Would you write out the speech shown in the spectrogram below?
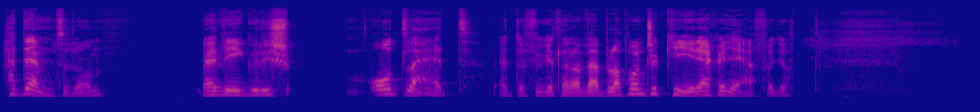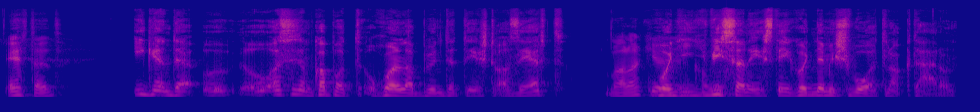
Hát nem tudom. Mert végül is ott lehet, ettől függetlenül a weblapon, csak kiírják, hogy elfogyott. Érted? igen, de azt hiszem kapott holnap büntetést azért, Valaki? hogy így visszanézték, hogy nem is volt raktáron.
